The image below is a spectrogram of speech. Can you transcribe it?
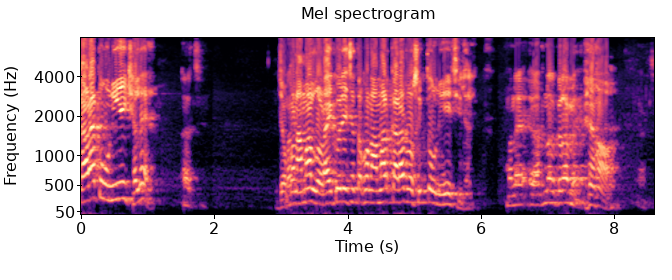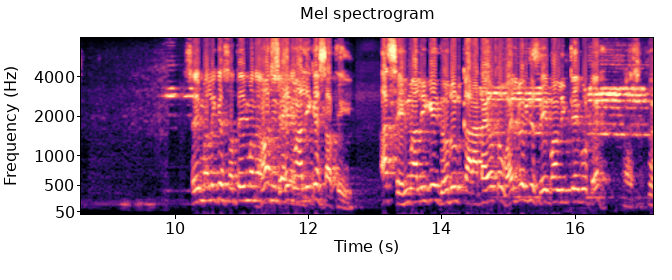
কারা তো উনিই খেলে। আচ্ছা। যখন আমার লড়াই করেছে তখন আমার কারা রসিক তো উনিই ছিলেন। মানে আপনার গ্রামে? হ্যাঁ। আচ্ছা। সেই মালিকের সাথেই মানে হ্যাঁ সেই মালিকের সাথেই। আর সেই মালিকেই ধরুন কারাটাও তো ভাই লাগছে সেই মালিকটাই বটে। আচ্ছা।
